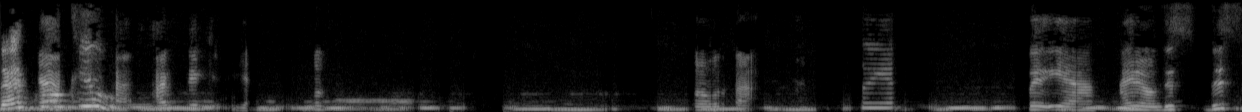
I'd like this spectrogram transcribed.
That's so cute. I think yeah. All of that. But yeah, I know this this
